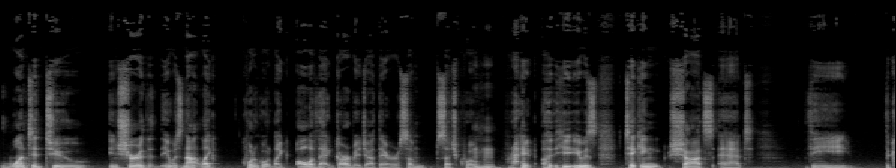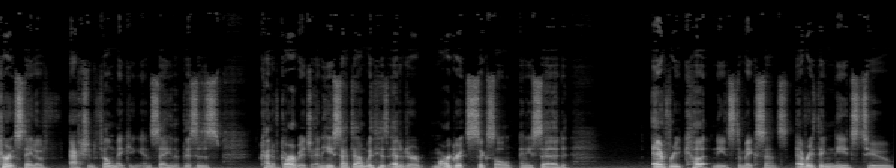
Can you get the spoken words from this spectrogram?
wanted to ensure that it was not like quote unquote like all of that garbage out there or some such quote Mhm. right uh, he, he was taking shots at the the current state of action filmmaking and saying that this is kind of garbage and he sat down with his editor margaret sixel and he said every cut needs to make sense. Everything needs to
